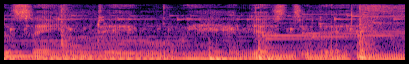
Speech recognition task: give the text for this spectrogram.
the same table we had yesterday.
